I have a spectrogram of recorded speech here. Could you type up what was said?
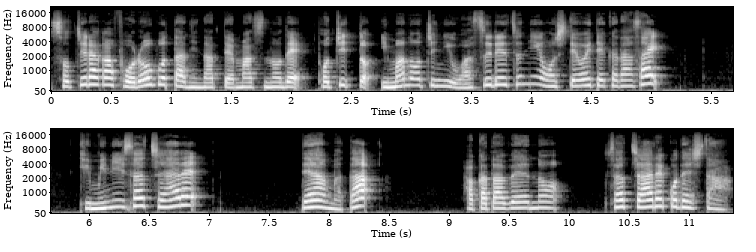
そちらがフォローボタンになってますのでポチッと今のうちに忘れずに押しておいてください。君に幸あれ。ではまた。博多弁の幸あれ子でした。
